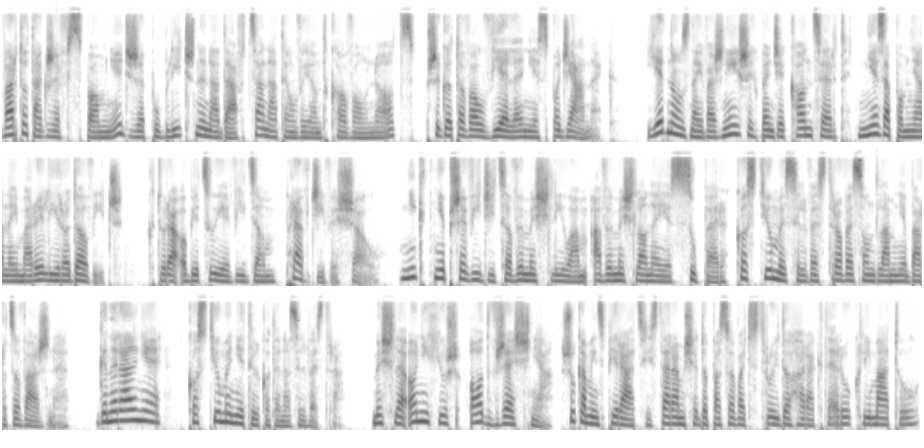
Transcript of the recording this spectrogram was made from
Warto także wspomnieć, że publiczny nadawca na tę wyjątkową noc przygotował wiele niespodzianek. Jedną z najważniejszych będzie koncert niezapomnianej Maryli Rodowicz, która obiecuje widzom prawdziwy show. Nikt nie przewidzi, co wymyśliłam, a wymyślone jest super. Kostiumy sylwestrowe są dla mnie bardzo ważne. Generalnie kostiumy nie tylko te na Sylwestra. Myślę o nich już od września. Szukam inspiracji, staram się dopasować strój do charakteru, klimatu,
